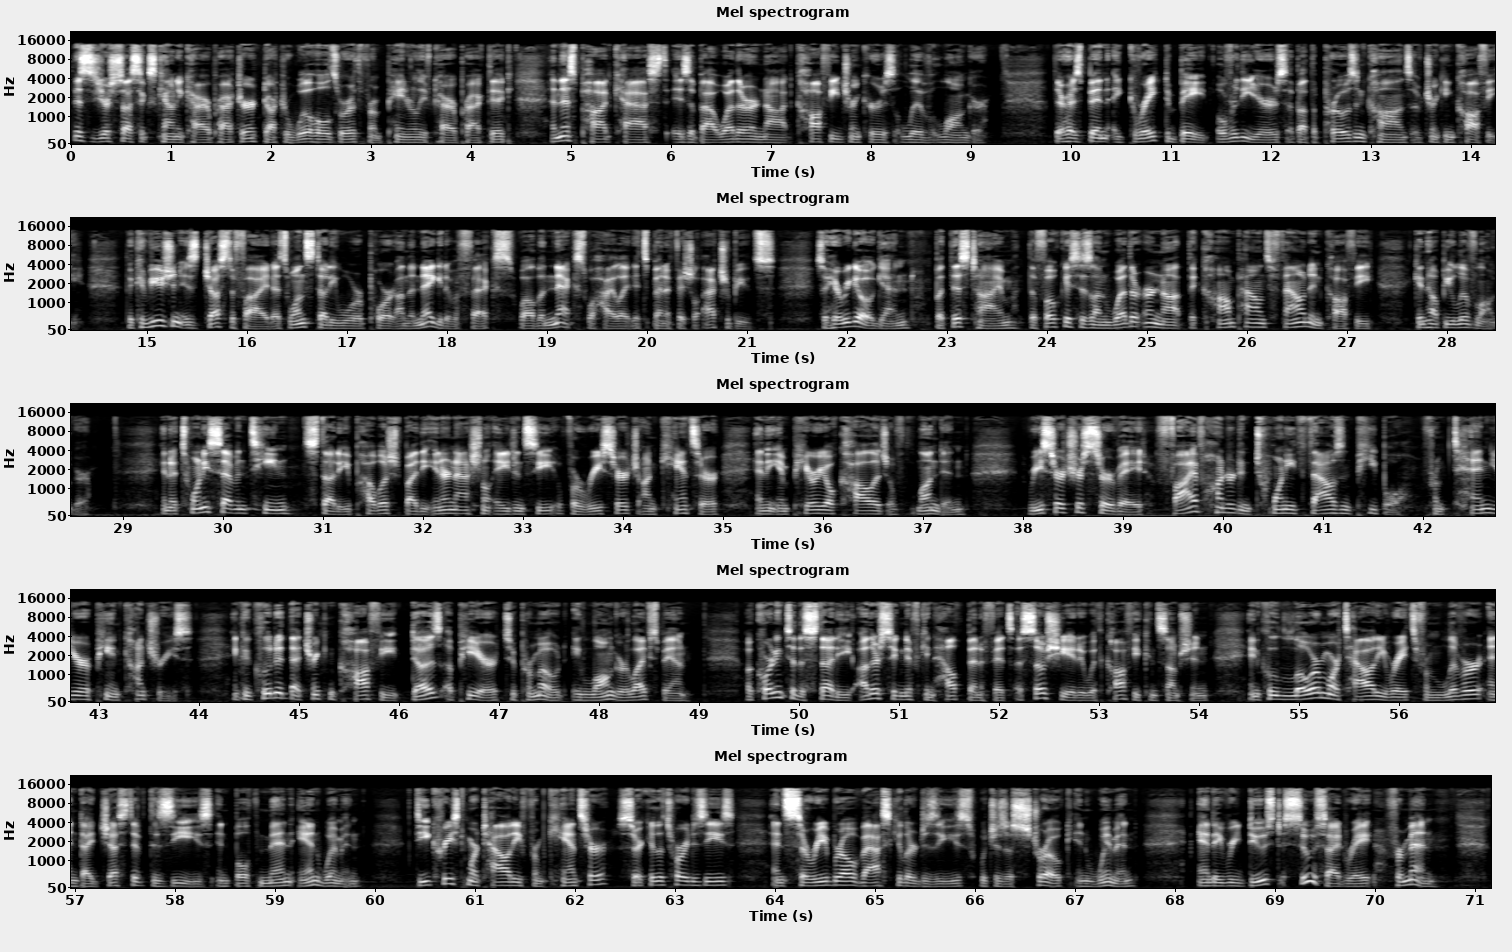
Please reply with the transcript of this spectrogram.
This is your Sussex County chiropractor, Dr. Will Holdsworth from Pain Relief Chiropractic, and this podcast is about whether or not coffee drinkers live longer. There has been a great debate over the years about the pros and cons of drinking coffee. The confusion is justified as one study will report on the negative effects, while the next will highlight its beneficial attributes. So here we go again, but this time the focus is on whether or not the compounds found in coffee can help you live longer. In a 2017 study published by the International Agency for Research on Cancer and the Imperial College of London, researchers surveyed 520,000 people from 10 European countries and concluded that drinking coffee does appear to promote a longer lifespan. According to the study, other significant health benefits associated with coffee consumption include lower mortality rates from liver and digestive disease in both men and women, decreased mortality from cancer, circulatory disease, and cerebrovascular disease, which is a stroke in women, and a reduced suicide rate for men.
